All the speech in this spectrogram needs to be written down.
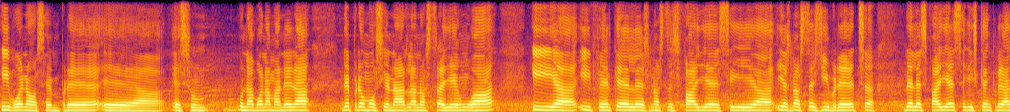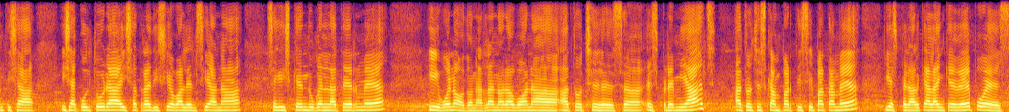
i bueno, sempre eh, és un, una bona manera de promocionar la nostra llengua i, uh, i fer que les nostres falles i, uh, i els nostres llibrets de les falles seguisquen creant aquesta cultura, aquesta tradició valenciana, seguisquen duent la terme i bueno, donar l'enhorabona a tots els, els premiats, a tots els que han participat també i esperar que l'any que ve pues,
